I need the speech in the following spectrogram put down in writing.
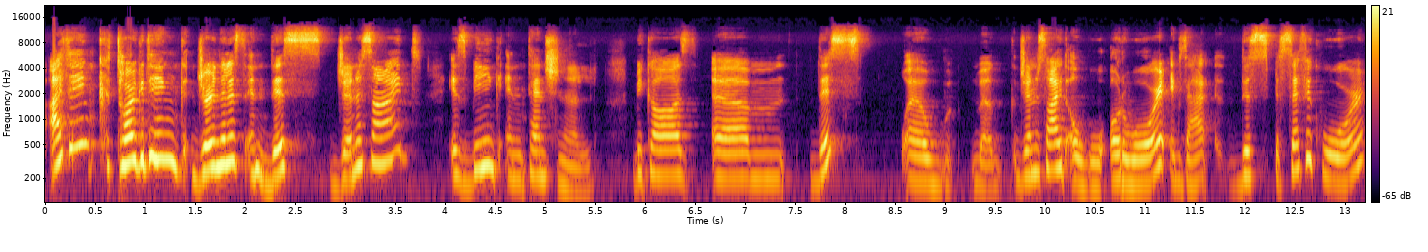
I think targeting journalists in this genocide is being intentional because um, this uh, genocide or, or war, exact this specific war,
